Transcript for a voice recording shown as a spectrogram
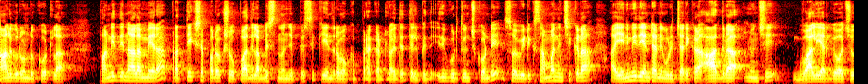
నాలుగు రెండు కోట్ల పని దినాల మేర ప్రత్యక్ష పరోక్ష ఉపాధి లభిస్తుందని చెప్పేసి కేంద్రం ఒక ప్రకటనలో అయితే తెలిపింది. ఇది గుర్తుంచుకోండి. సో వీటికి సంబంధించి ఇక్కడ ఆ ఎనిమిది ఏంటని కూడా ఇచ్చారు. ఇక్కడ ఆగ్రా నుంచి గ్వాలియర్ కావచ్చు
